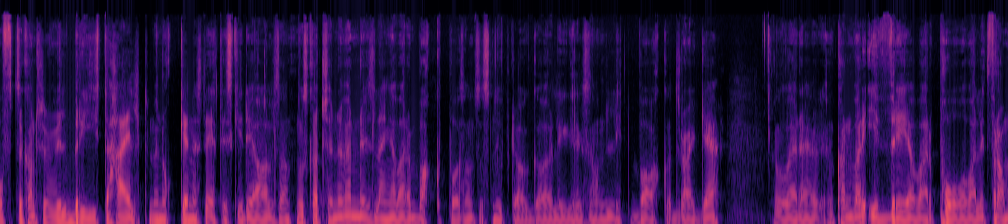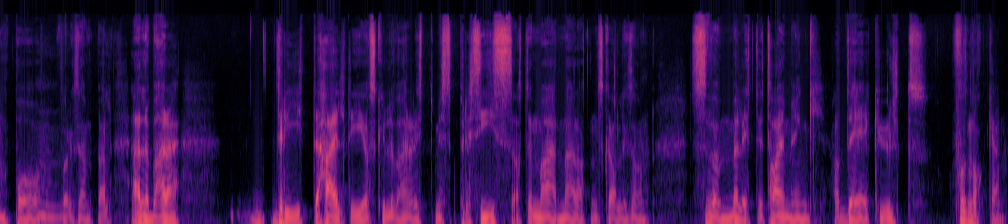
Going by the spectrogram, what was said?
ofte kanskje vil bryte helt med noen estetiske ideal. Sant? Nå skal ikke nødvendigvis lenger være bakpå, sånn som Snoop Dogg, og ligge liksom litt bak og dragge. Og er det, kan være ivrig og være på og være litt frampå, for eksempel. Eller bare drite helt i å skulle være rytmisk presis. At det er mer nær at en skal liksom svømme litt i timing. At det er kult for noen.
